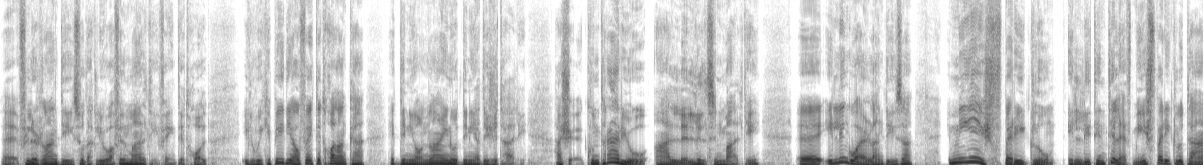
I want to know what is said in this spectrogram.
eh, fl-Irlandis u dak li huwa fil-Malti fejn tidħol il-Wikipedia u fejn tidħol anka id-dinja online u d-dinja digitali. Għax kontrarju għal l-ilsin Malti, eh, il-lingwa Irlandiża miex f'periklu illi tintilef, miex f'periklu ta'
